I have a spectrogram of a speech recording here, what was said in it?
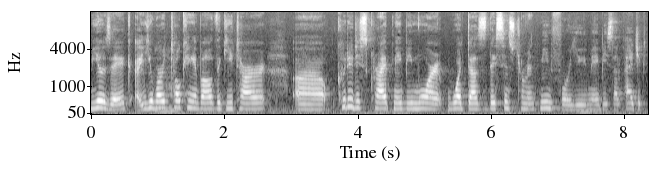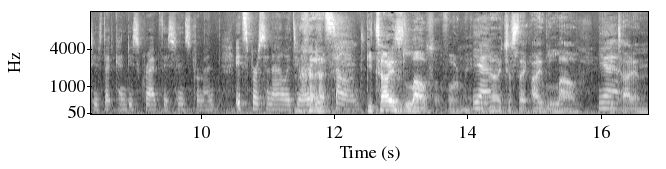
music. Uh, you were Mhm. talking about the guitar. Uh, could you describe maybe more what does this instrument mean for you? Maybe some adjectives that can describe this instrument, its personality or its sound. Guitar is love for me. Yeah. You know, it's just like I love Yeah. guitar and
